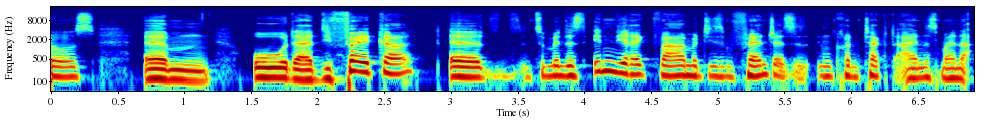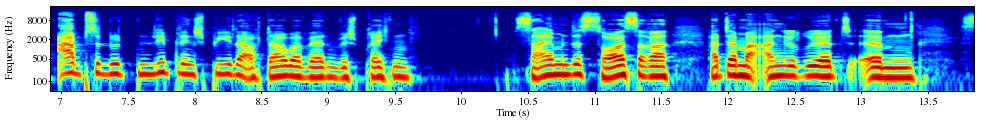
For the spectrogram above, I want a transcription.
Desperados ähm, oder Die Völker, äh, zumindest indirekt war mit diesem Franchise in Kontakt, eines meiner absoluten Lieblingsspiele. Auch darüber werden wir sprechen. Simon the Sorcerer hat er mal angerührt, ähm,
